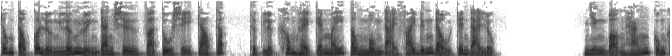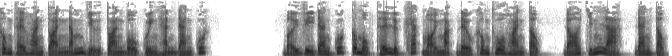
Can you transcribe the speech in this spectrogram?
Trong tộc có lượng lớn luyện đan sư và tu sĩ cao cấp, thực lực không hề kém mấy tông môn đại phái đứng đầu trên đại lục. Nhưng bọn hắn cũng không thể hoàn toàn nắm giữ toàn bộ quyền hành đan quốc. Bởi vì đan quốc có một thế lực khác mọi mặt đều không thua hoàng tộc, đó chính là đan tộc.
